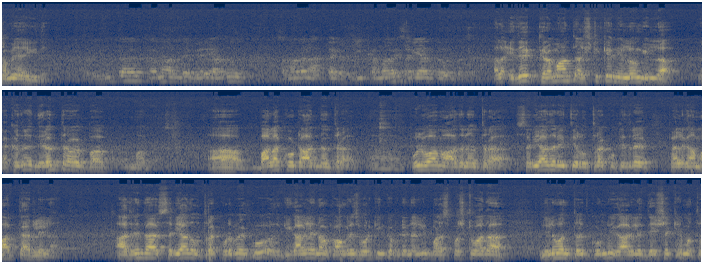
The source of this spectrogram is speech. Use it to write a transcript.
ಸಮಯ ಈಗಿದೆ ಅಲ್ಲ ಇದೇ ಕ್ರಮ ಅಂತ ಅಷ್ಟಕ್ಕೆ ನಿಲ್ಲೋಂಗಿಲ್ಲ. ಯಾಕಂದರೆ ನಿರಂತರ ಬಾಲಾಕೋಟ್ ಆದ ನಂತರ ಪುಲ್ವಾಮಾ ಆದ ನಂತರ ಸರಿಯಾದ ರೀತಿಯಲ್ಲಿ ಉತ್ತರ ಕೊಟ್ಟಿದ್ರೆ ಪೆಲ್ಗಾಮ್ ಆಗ್ತಾ ಇರಲಿಲ್ಲ. ಆದ್ದರಿಂದ ಸರಿಯಾದ ಉತ್ತರ ಕೊಡಬೇಕು. ಅದಕ್ಕೆ ಈಗಾಗಲೇ ನಾವು ಕಾಂಗ್ರೆಸ್ ವರ್ಕಿಂಗ್ ಕಮಿಟಿನಲ್ಲಿ ಭಾಳ ಸ್ಪಷ್ಟವಾದ ನಿಲುವನ್ನು ತೆಗೆದುಕೊಂಡು ಈಗಾಗಲೇ ದೇಶಕ್ಕೆ ಮತ್ತು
